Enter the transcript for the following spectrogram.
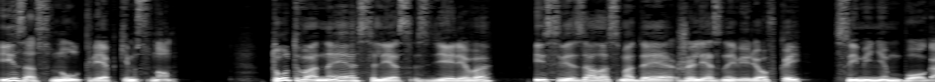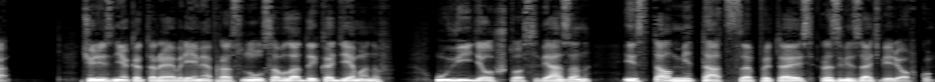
и заснул крепким сном. Тут Ванея слез с дерева и связал Асмодея железной веревкой с именем Бога. Через некоторое время проснулся владыка демонов, увидел, что связан, и стал метаться, пытаясь развязать веревку.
